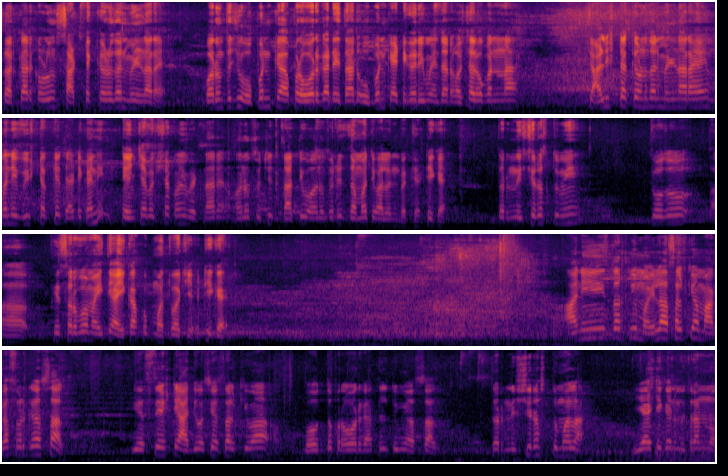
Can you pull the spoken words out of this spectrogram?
सरकारकडून साठ टक्के अनुदान मिळणार आहे. परंतु जे ओपन कॅ प्रवर्गात येतात ओपन कॅटेगरीमध्ये येतात अशा लोकांना चाळीस टक्के अनुदान मिळणार आहे म्हणजे वीस टक्के त्या ठिकाणी त्यांच्यापेक्षा कमी भेटणार आहे अनुसूचित जाती व अनुसूचित जमातीवाल्यांपेक्षा. ठीक आहे? तर निश्चितच तुम्ही तो जो हे सर्व माहिती ऐका खूप महत्त्वाची आहे. ठीक आहे. आणि जर तुम्ही महिला असाल किंवा मागासवर्गीय असाल एस सी एस टी आदिवासी असाल किंवा बौद्ध प्रवर्गातील तुम्ही असाल तर निश्चितच तुम्हाला या ठिकाणी मित्रांनो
